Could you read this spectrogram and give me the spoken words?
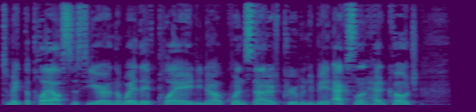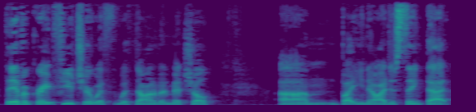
to make the playoffs this year, and the way they've played. You know, Quinn Snyder's proven to be an excellent head coach they have a great future with with Donovan Mitchell. Um, but you know, I just think that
